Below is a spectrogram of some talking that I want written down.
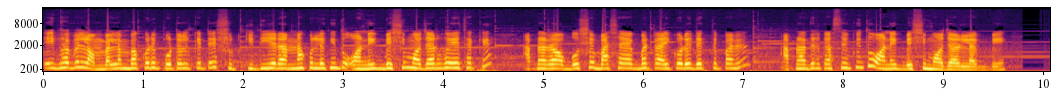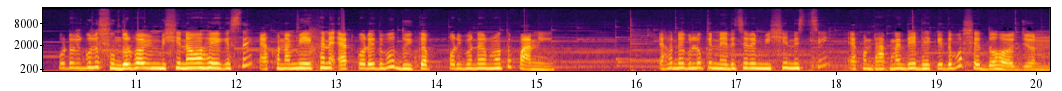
এইভাবে লম্বা লম্বা করে পটল কেটে শুটকি দিয়ে রান্না করলে কিন্তু অনেক বেশি মজার হয়ে থাকে। আপনারা অবশ্যই বাসায় একবার ট্রাই করে দেখতে পারেন। আপনাদের কাছেও কিন্তু অনেক বেশি মজার লাগবে। পটলগুলো সুন্দরভাবে মিশিয়ে নেওয়া হয়ে গেছে। এখন আমি এখানে অ্যাড করে দেবো দুই কাপ পরিমাণের মতো পানি। এখন এগুলোকে নেড়ে চেড়ে মিশিয়ে নিচ্ছি। এখন ঢাকনা দিয়ে ঢেকে দেবো সেদ্ধ হওয়ার জন্য।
